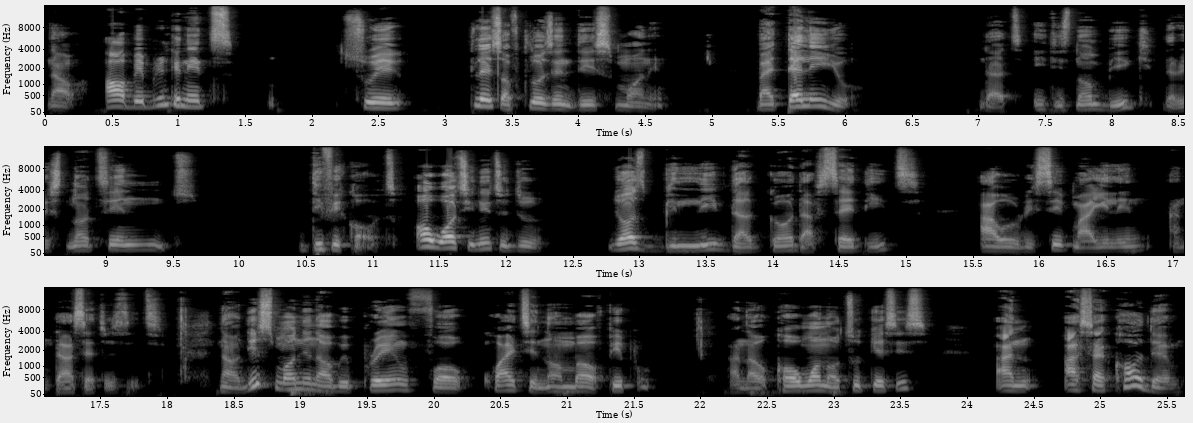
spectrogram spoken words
Now, I'll be bringing it to a place of closing this morning by telling you that it is not big. There is nothing difficult. All what you need to do, just believe that God have said it. I will receive my healing and that settles it. Now, this morning I'll be praying for quite a number of people and I'll call one or two cases. And as I call them,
